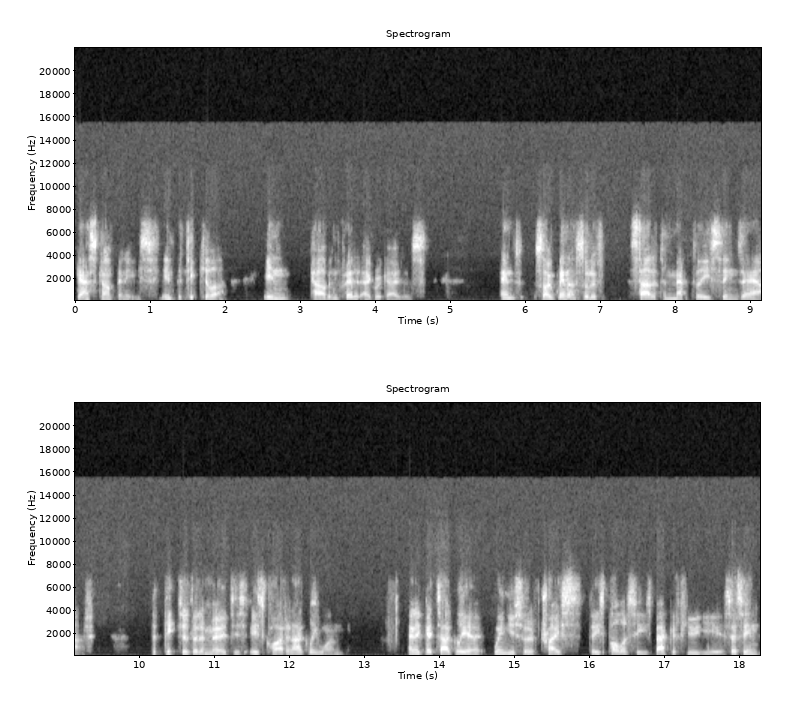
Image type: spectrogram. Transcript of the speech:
gas companies in particular in carbon credit aggregators. And so when I sort of started to map these things out, the picture that emerged is, is quite an ugly one. And it gets uglier when you sort of trace these policies back a few years, as in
